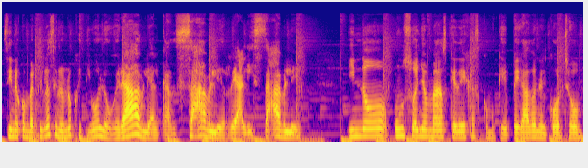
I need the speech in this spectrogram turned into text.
sino convertirlas en un objetivo lograble, alcanzable, realizable, y no un sueño más que dejas como que pegado en el corcho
